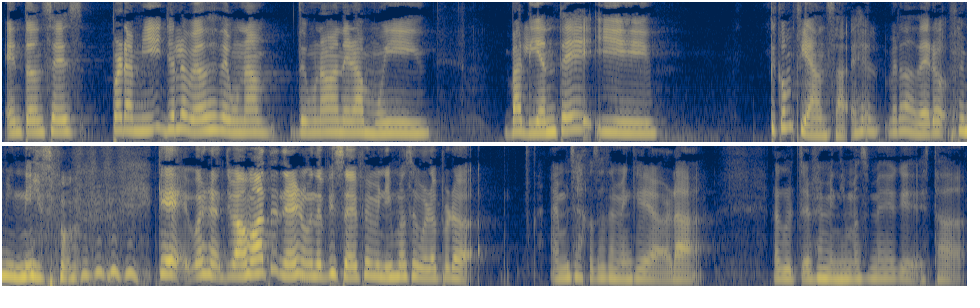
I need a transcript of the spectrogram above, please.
Entonces, para mí, yo lo veo desde una, de una manera muy valiente y de confianza. Es el verdadero feminismo. que, bueno, vamos a tener un episodio de feminismo seguro, pero hay muchas cosas también que ahora la cultura del feminismo es medio que está...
